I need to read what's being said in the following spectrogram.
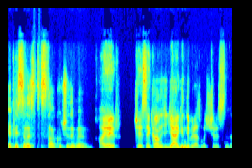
Efes'in asistan koçu değil mi? Hayır hayır. CSK'nınki gergindi biraz maç içerisinde.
